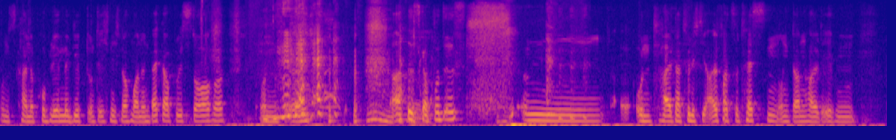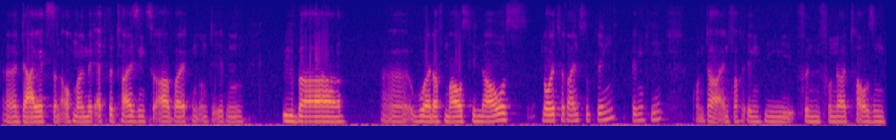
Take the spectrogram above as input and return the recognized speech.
und es keine Probleme gibt und ich nicht nochmal einen Backup restore und äh, alles kaputt ist. Ähm, und halt natürlich die Alpha zu testen und dann halt eben äh, da jetzt dann auch mal mit Advertising zu arbeiten und eben über äh, Word of Mouse hinaus Leute reinzubringen irgendwie und da einfach irgendwie 500.000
